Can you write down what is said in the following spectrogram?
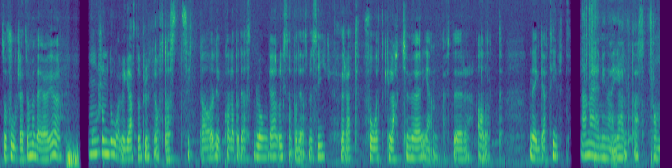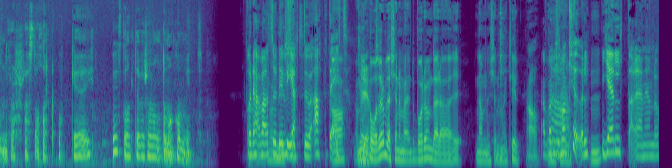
så fortsätter jag med det jag gör. Mår som dåligast då brukar jag oftast sitta och kolla på deras bloggar och lyssna på deras musik för att få ett glatt humör igen efter allt negativt. Killarna är mina hjältar från första start och eh, jag är stolt över så långt de har kommit. Och det här var alltså Det vet du update. Ja, båda de där känner man, båda de där eh, namnen känner man ju till. Ja. Ja, vad, vad kul. Hjältar är ni ändå.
